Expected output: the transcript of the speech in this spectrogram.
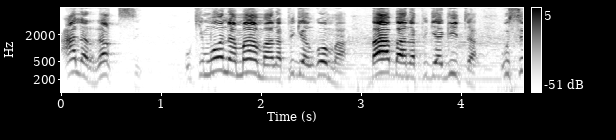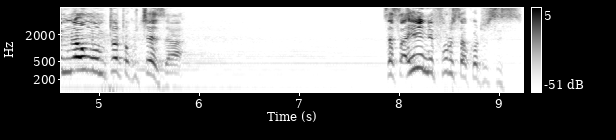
ala raksi ukimwona mama anapiga ngoma baba anapiga gita usimlaumu mtoto kucheza. Sasa hii ni fursa kwetu sisi.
